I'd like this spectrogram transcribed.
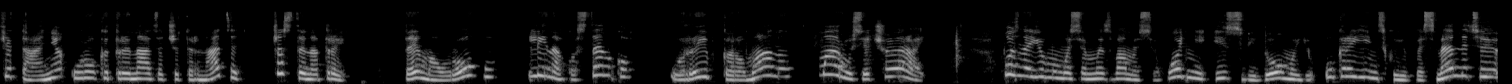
Читання уроки 13-14, частина 3. Тема уроку Ліна Костенко, уривка роману Маруся Чуарай. Познайомимося ми з вами сьогодні із відомою українською письменницею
